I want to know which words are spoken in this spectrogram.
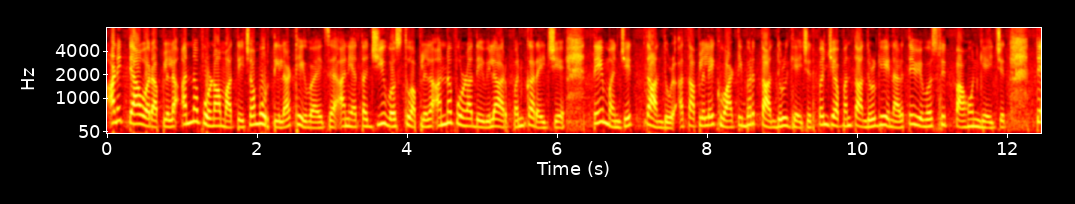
आणि त्यावर आपल्याला अन्नपूर्णा मातेच्या मूर्तीला ठेवायचं आहे. आणि आता जी वस्तू आपल्याला अन्नपूर्णा देवीला अर्पण करायची आहे ते म्हणजे तांदूळ. आता आपल्याला एक वाटीभर तांदूळ घ्यायचे आहेत. पण जे आपण तांदूळ घेणार ते व्यवस्थित पाहून घ्यायचे ते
